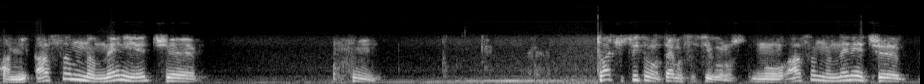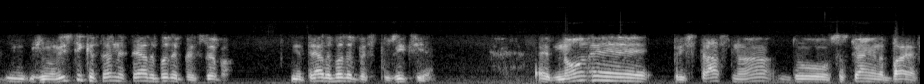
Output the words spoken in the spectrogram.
Ами, аз съм на мнение, че хм, това е чувствителна тема със сигурност, но аз съм на мнение, че журналистиката не трябва да бъде без зъба. Не трябва да бъде без позиция. Едно е пристрастна до състояние на баяс,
